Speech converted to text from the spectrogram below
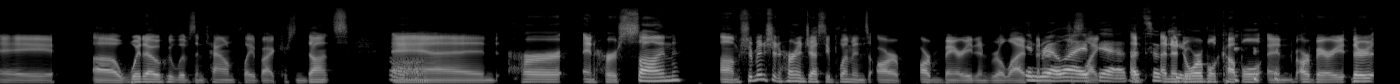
a uh widow who lives in town played by kirsten dunst Aw. and her and her son um should mention her and jesse plemons are are married in real life in and real life. like yeah, a- that's so an adorable couple and are very they're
